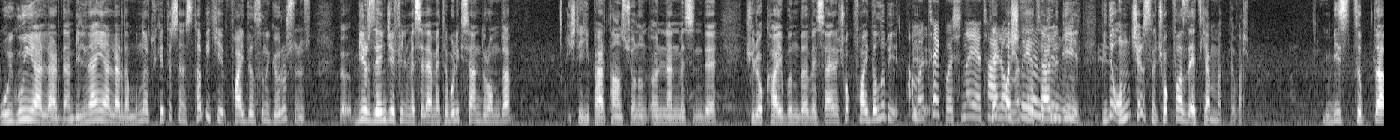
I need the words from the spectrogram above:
uygun yerlerden, bilinen yerlerden bunları tüketirseniz tabii ki faydasını görürsünüz. Bir zencefil mesela metabolik sendromda işte hipertansiyonun önlenmesinde, kilo kaybında vesaire çok faydalı bir Ama e, tek başına yeterli tek başına olması yeterli mümkün değil. değil. Bir de onun içerisinde çok fazla etken madde var. Biz tıpta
